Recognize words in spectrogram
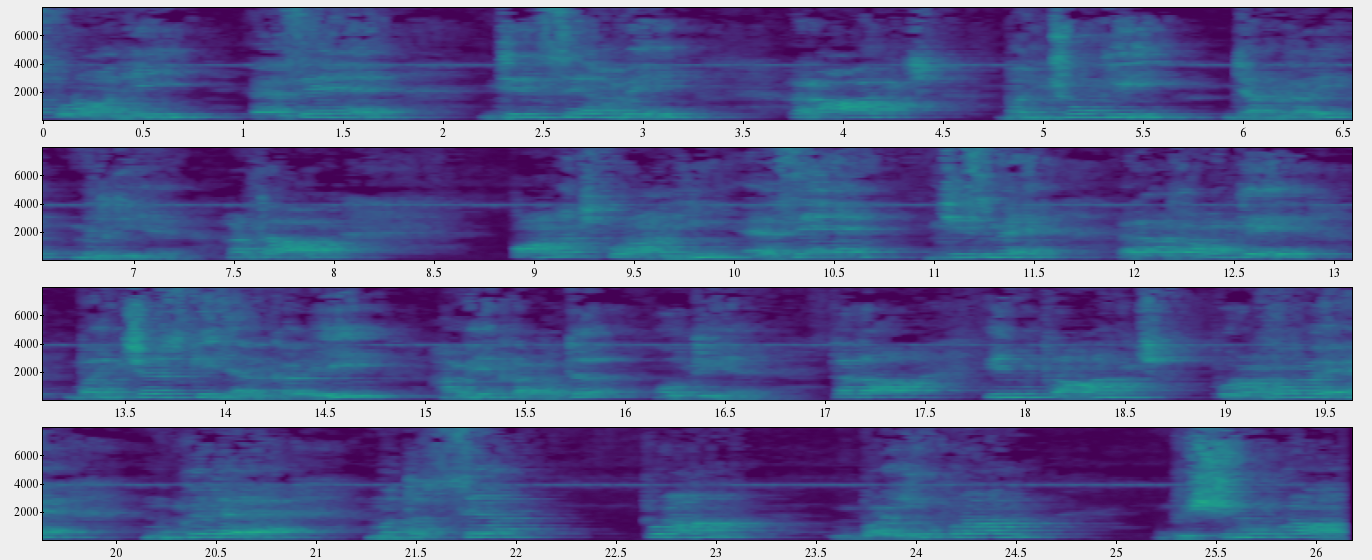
पुराण ही ऐसे हैं जिनसे हमें राज वंशों की जानकारी मिलती है। अर्थात पाँच पुरानी ऐसे हैं जिसमें राजाओं के वंशज की जानकारी हमें प्राप्त होती है। तथा इन पाँच पुराणों में मुख्यतः मत्स्य पुराण, वायु पुराण, विष्णु पुराण,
